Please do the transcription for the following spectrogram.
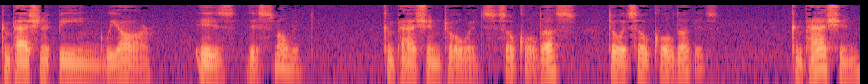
compassionate being we are is this moment. Compassion towards so-called us, towards so-called others. Compassion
